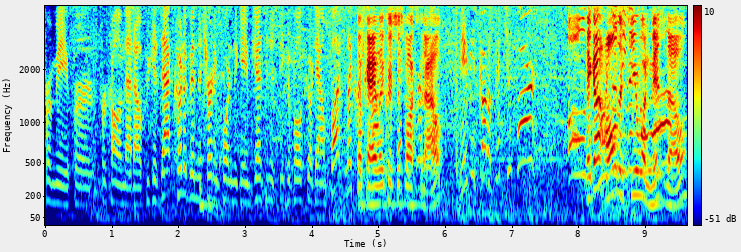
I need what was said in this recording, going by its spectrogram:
from me for for calling that out because that could have been the turning point in the game. Jensen and Spica both go down, but Licorice. Okay, Licorice just walks it out. Maybe he's got a bit too far. Oh, They the got all the tier 1 mids, though.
